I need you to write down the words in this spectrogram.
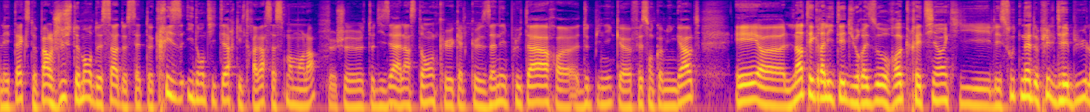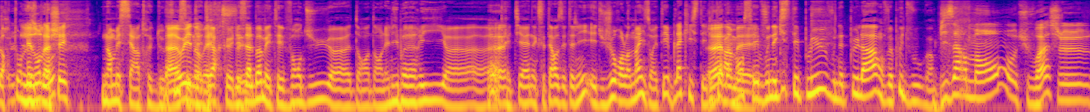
les textes parlent justement de ça, de cette crise identitaire qu'il traverse à ce moment-là. Je, te disais à l'instant que quelques années plus tard, euh, fait son coming out, et l'intégralité du réseau rock chrétien qui les soutenait depuis le début leur tourne les le ont lâchés. Non, mais c'est un truc de Bah fou. oui, C'est-à-dire que les albums étaient vendus euh, dans, dans les librairies euh, Ouais. chrétiennes, etc. aux États-Unis, et du jour au lendemain, ils ont été blacklistés. Ouais, Littéralement, non, mais- c'est vous n'existez plus, vous n'êtes plus là, on veut plus de vous. Bizarrement, tu vois, je,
